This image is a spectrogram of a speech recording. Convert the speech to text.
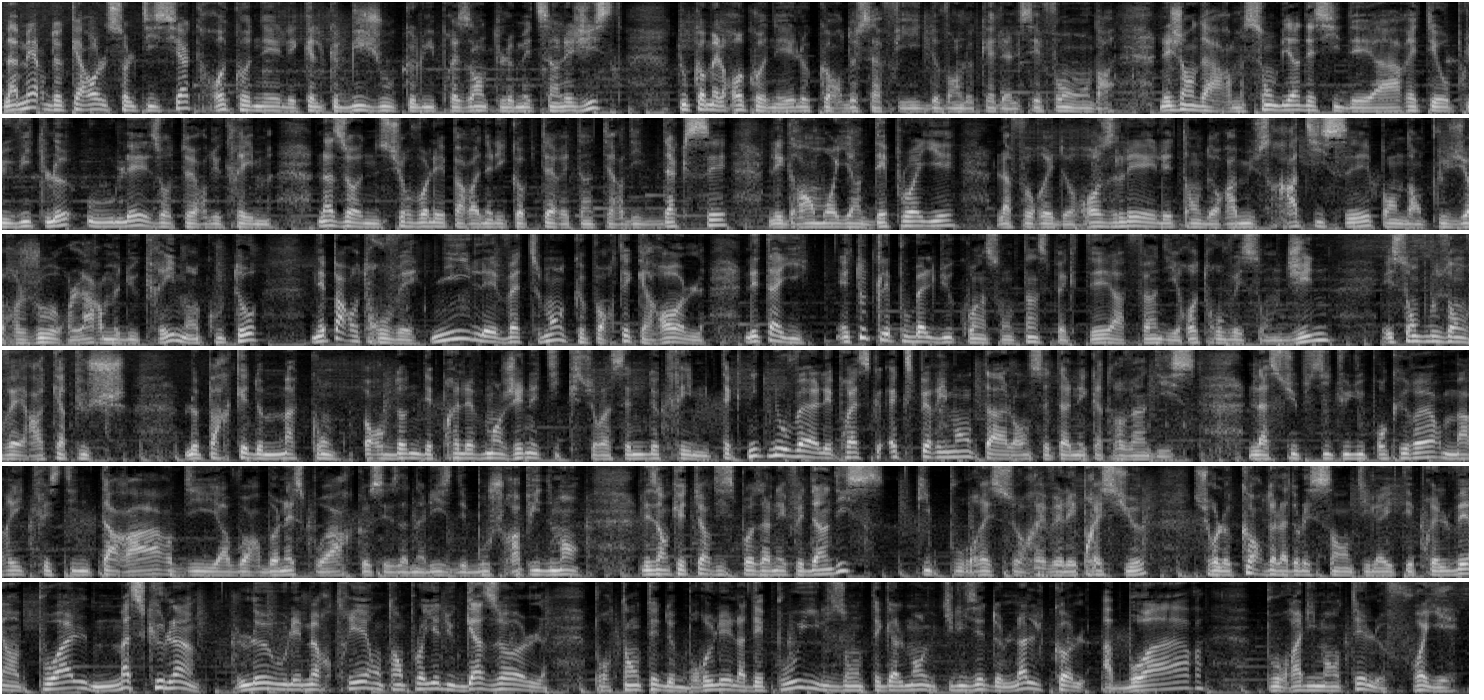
La mère de Carole Solticiac reconnaît les quelques bijoux que lui présente le médecin légiste, tout comme elle reconnaît le corps de sa fille devant lequel elle s'effondre. Les gendarmes sont bien décidés à arrêter au plus vite le ou les auteurs du crime. La zone survolée par un hélicoptère est interdite d'accès, les grands moyens déployés, la forêt de Roselay et l'étang de Ramus ratissés pendant plusieurs jours l'arme du crime, un couteau, n'est pas retrouvé, ni les vêtements que portait Carole. Les taillis et toutes les poubelles du coin sont inspectées afin d'y retrouver son jean et son blouson vert à capuche. Le parquet de Mâcon ordonne des prélèvements génétiques sur la scène de crime, technique nouvelle et presque expérimentale en cette année 90. La substitut du procureur, Marie-Christine Tarard, dit avoir bon espoir que ces analyses débouchent rapidement. Les enquêteurs disposent en effet d'indices qui pourraient se révéler précieux. Sur le corps de l'adolescente, il a été prélevé un poil masculin, le où les meurtriers ont employé du gazole pour tenter de brûler la dépouille. Ils ont également utilisé de l'alcool à boire pour alimenter le foyer.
